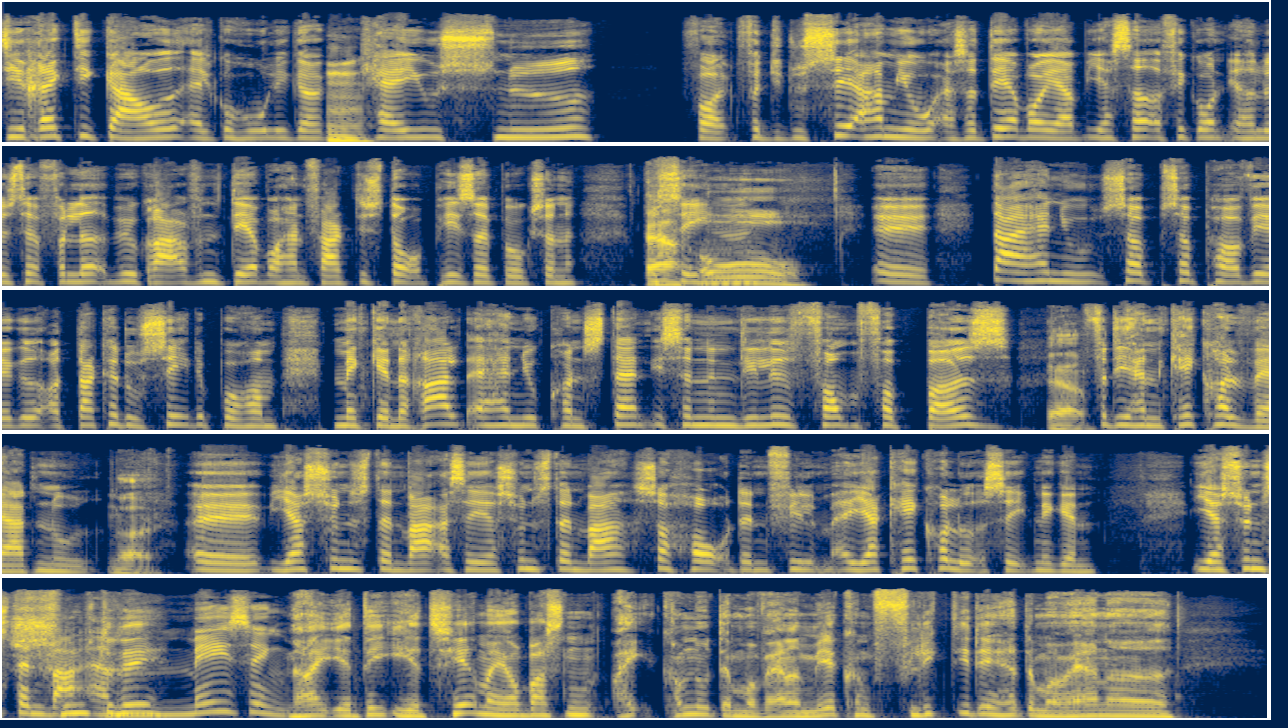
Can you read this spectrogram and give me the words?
de rigtig gavede alkoholikere mm. kan jo snyde folk, fordi du ser ham jo, altså der, hvor jeg, jeg sad og fik ondt, jeg havde lyst til at forlade biografen, der, hvor han faktisk står og pisser i bukserne på Ja. scenen. Oh. Øh, der er han jo så, så påvirket, og der kan du se det på ham. Men generelt er han jo konstant i sådan en lille form for buzz, Ja. fordi han kan ikke holde verden ud. Nej. Øh, jeg synes, den var, altså, jeg synes, den var så hård, den film, at jeg kan ikke holde ud at se den igen. Jeg synes, den Synes var det? amazing. Nej, ja, det irriterer mig. Jeg var bare sådan, ej, kom nu, der må være noget mere konflikt i det her. Der må være noget...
